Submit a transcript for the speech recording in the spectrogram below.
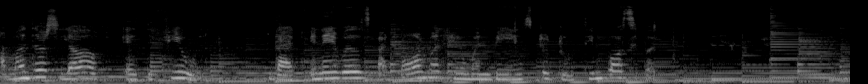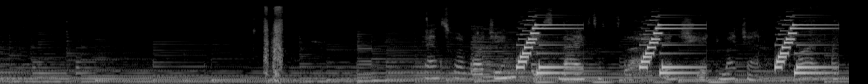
A mother's love is the fuel that enables a normal human beings to do the impossible. Thanks for watching. Please like, subscribe and share to my channel. Bye.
